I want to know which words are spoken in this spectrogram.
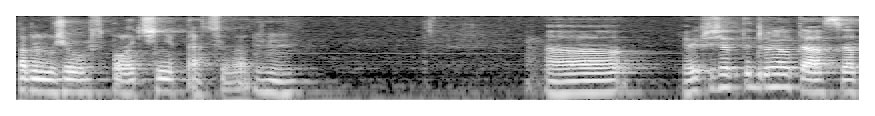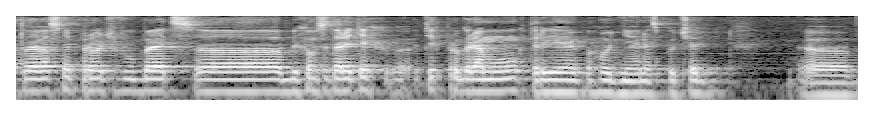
pak můžou společně pracovat. Hmm. Uh, já bych přišel k té druhé otázce a to je vlastně proč vůbec uh, bychom se tady těch, těch programů, který je hodně, nespočet, uh,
